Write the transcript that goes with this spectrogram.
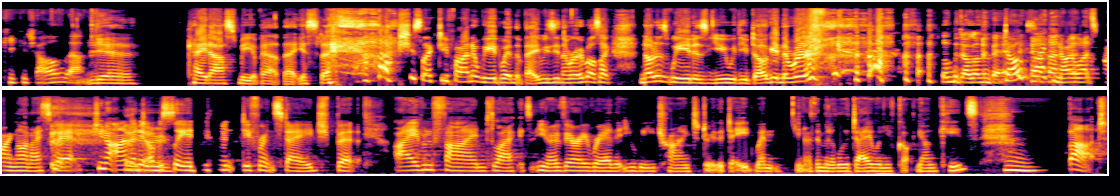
kick your child out? Yeah. Kate asked me about that yesterday. She's like, Do you find it weird when the baby's in the room? I was like, Not as weird as you with your dog in the room. the dog on the bed. Dogs like know what's going on. I swear. Do you know? I'm they at do. obviously a different different stage, but I even find like it's you know very rare that you'll be trying to do the deed when you know the middle of the day when you've got young kids. Mm. But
